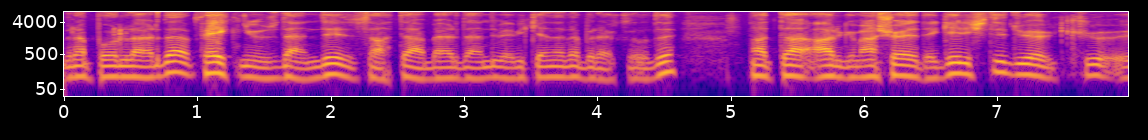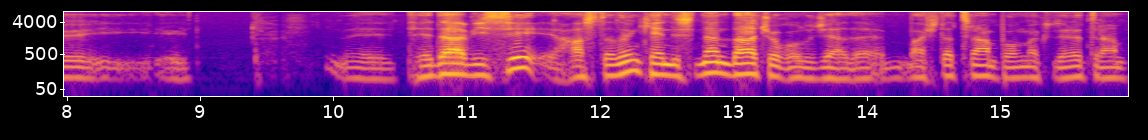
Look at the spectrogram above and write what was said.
raporlarda fake news dendi sahte haber dendi ve bir kenara bırakıldı. Hatta argüman şöyle de gelişti diyor ki e, e, tedavisi hastalığın kendisinden daha çok olacağı da başta Trump olmak üzere Trump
